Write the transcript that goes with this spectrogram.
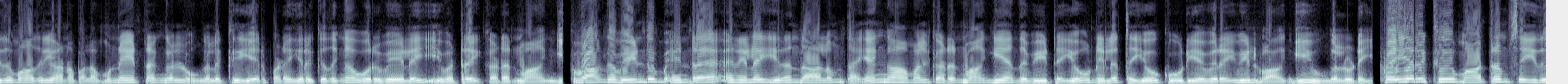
இது மாதிரியான பல முன்னேற்றங்கள் உங்களுக்கு ஏற்பட இருக்குதுங்க. ஒருவேளை இவற்றை கடன் வாங்கி வாங்க வேண்டும் என்ற நிலை இருந்தாலும் தயங்காமல் கடன் வாங்கி அந்த வீட்டையோ நிலத்தையோ கூடிய விரைவில் வாங்கி உங்களுடைய பெயருக்கு மாற்றம் செய்து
